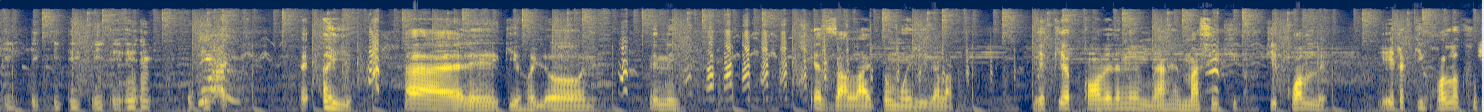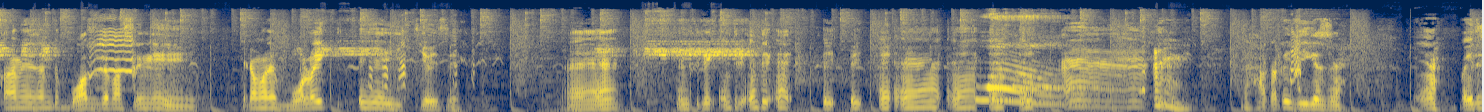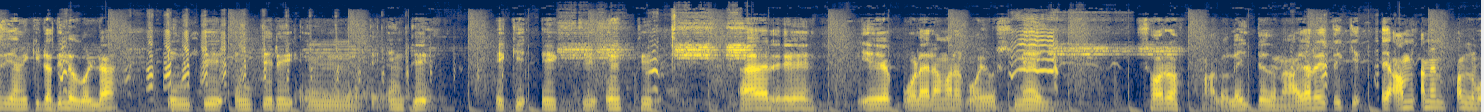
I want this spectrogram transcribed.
কি হইল এ জ্বালায় তো মরি গেল এ কে কবে জানি মাসি কি করলে এটা কি হলো খোকা আমি জানি তো বসতে পারছি নি এটা মানে বলোই এই কি হয়েছে হ্যাঁ এন্ট্রি এন্ট্রি এন্ট্রি হাকাকে দিয়ে গেছে পাইতেছি আমি কিটা দিল গোলটা এনতে এনতে এনতে একে একে একে আরে এ পড়ার আমার বয়স নেই সরো ভালো লাগতেছে না আর এতে কি আমি আমি পারব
